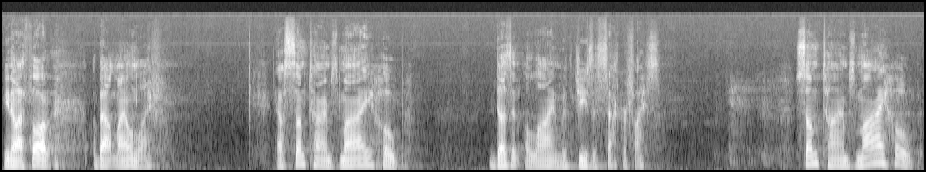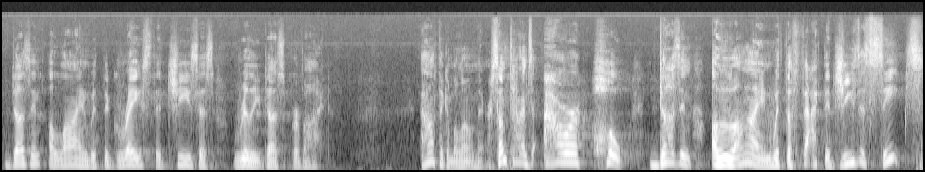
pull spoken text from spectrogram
you know, I thought about my own life. Now, sometimes my hope doesn't align with Jesus' sacrifice sometimes my hope doesn't align with the grace that Jesus really does provide. I don't think I'm alone there. Sometimes our hope doesn't align with the fact that Jesus seeks.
